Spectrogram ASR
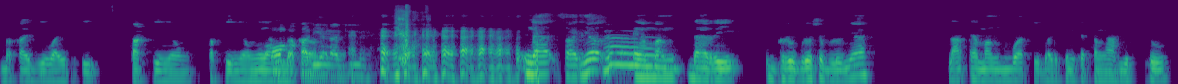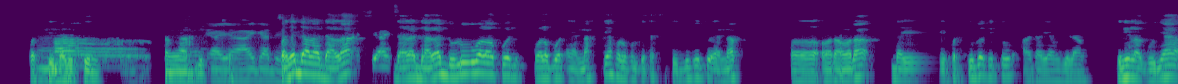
bakal JYP Pak Jiyong Pak Jiyongnya yang Oh, bakal dia lagi. Enggak, soalnya emang dari grup-grup sebelumnya lah emang buat dibalikin ke tengah gitu, buat Hmm. dibalikin ke tengah gitu. ya ya, I got it. Soalnya dala-dala, dala-dala dulu walaupun walaupun enak ya, walaupun kita setuju gitu enak, eh, orang-orang divert juga gitu. Ada yang bilang ini lagunya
